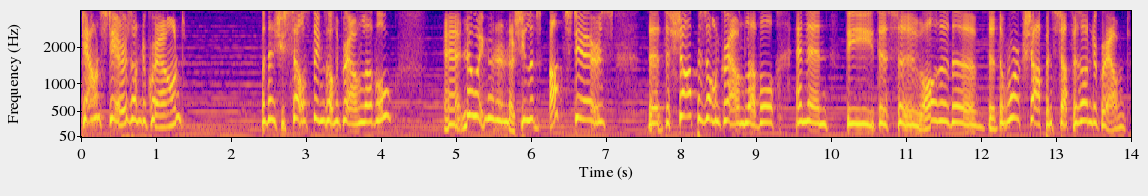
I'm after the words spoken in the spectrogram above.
downstairs underground, and then she sells things on the ground level. And no, wait, no, no, no. She lives upstairs. the The shop is on ground level, and then the this uh, all the, the the the workshop and stuff is underground.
